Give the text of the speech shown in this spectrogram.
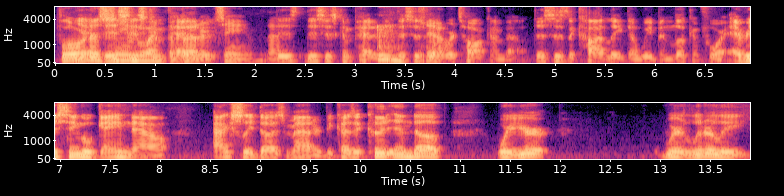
Florida seemed is like the better competitive. team. That, this this is competitive. This is Yeah. what we're talking about. This is the COD league that we've been looking for. Every single game now actually does matter because it could end up where you're where literally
